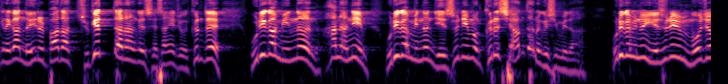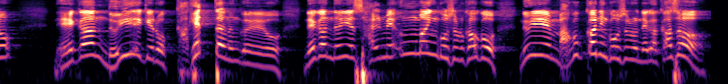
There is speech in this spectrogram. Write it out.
내가 너희를 받아주겠다라는 게 세상의 종교. 그런데 우리가 믿는 하나님, 우리가 믿는 예수님은 그렇지 않다는 것입니다. 우리가 믿는 예수님은 뭐죠? 내가 너희에게로 가겠다는 거예요. 내가 너희의 삶의 엉망인 곳으로 가고 너희의 마국간인 곳으로 내가 가서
